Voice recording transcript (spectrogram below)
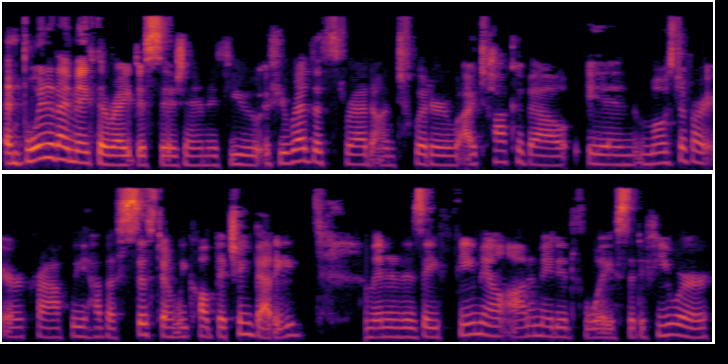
And boy, did I make the right decision. If you, if you read the thread on Twitter, I talk about in most of our aircraft, we have a system we call Bitching Betty. Um, and it is a female automated voice that if you were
